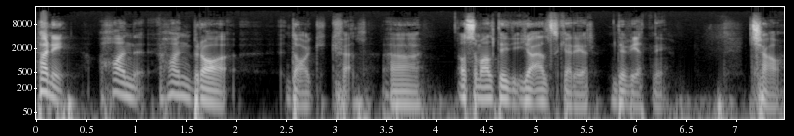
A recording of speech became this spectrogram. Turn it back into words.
Hörni, ha en, ha en bra dag, kväll uh, eh, Och som alltid, jag älskar er, det vet ni. Ciao.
